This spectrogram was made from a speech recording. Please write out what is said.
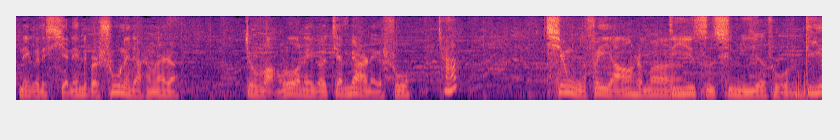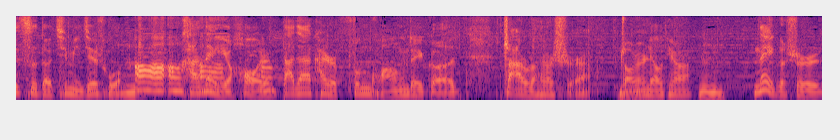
那个写那那本书，那叫什么来着？就网络那个见面那个书。啊，轻舞飞扬什么第一次亲密接触是吗？第一次的亲密接触。嗯哦哦哦，看那以后，大家开始疯狂这个扎入聊天室，找人聊天。嗯，那个是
